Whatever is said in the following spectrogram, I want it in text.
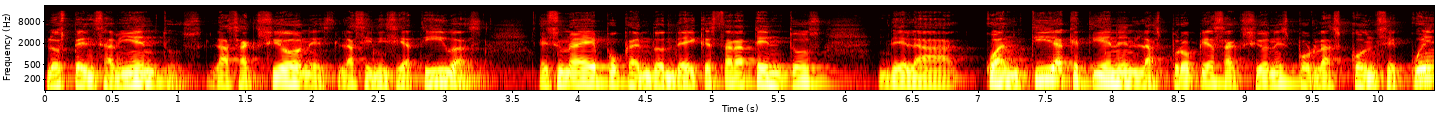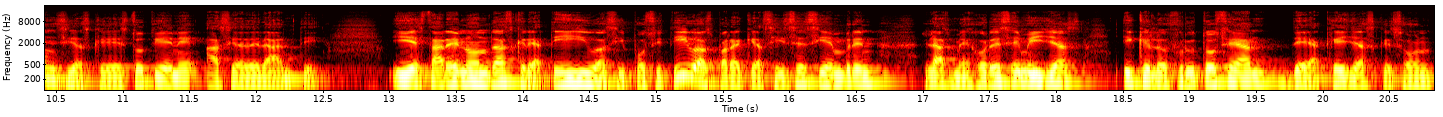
los pensamientos, las acciones, las iniciativas. Es una época en donde hay que estar atentos de la cuantía que tienen las propias acciones por las consecuencias que esto tiene hacia adelante y estar en ondas creativas y positivas para que así se siembren las mejores semillas y que los frutos sean de aquellas que son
